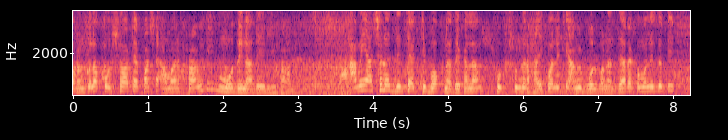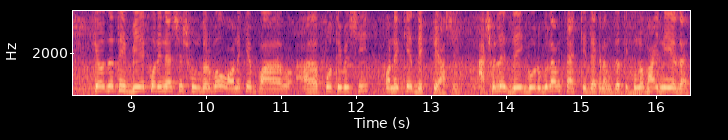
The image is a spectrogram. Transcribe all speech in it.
অরণকুলা পশুহাটের পাশে আমার ফার্মটি মদিনা ডেয়ারি ফার্ম আমি আসলে যে চারটি বকনা দেখালাম খুব সুন্দর হাই কোয়ালিটি আমি বলব না। যারা কমলে যদি কেউ যদি বিয়ে করে নিয়ে আসে সুন্দর বউ অনেকে প্রতিবেশী অনেকে দেখতে আসে। আসলে যেই গরুগুলো আমি চারটি দেখলাম যদি কোনো ভাই নিয়ে যায়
